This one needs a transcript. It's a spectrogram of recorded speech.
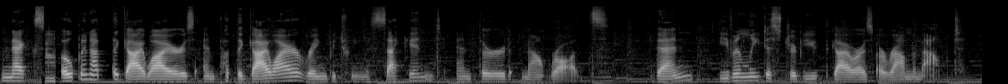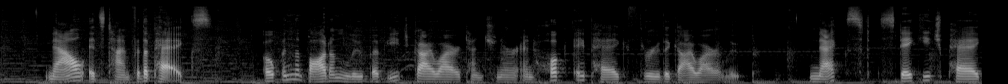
Next, open up the guy wires and put the guy wire ring between the second and third mount rods. Then, evenly distribute the guy wires around the mount. Now it's time for the pegs. Open the bottom loop of each guy wire tensioner and hook a peg through the guy wire loop. Next, stake each peg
